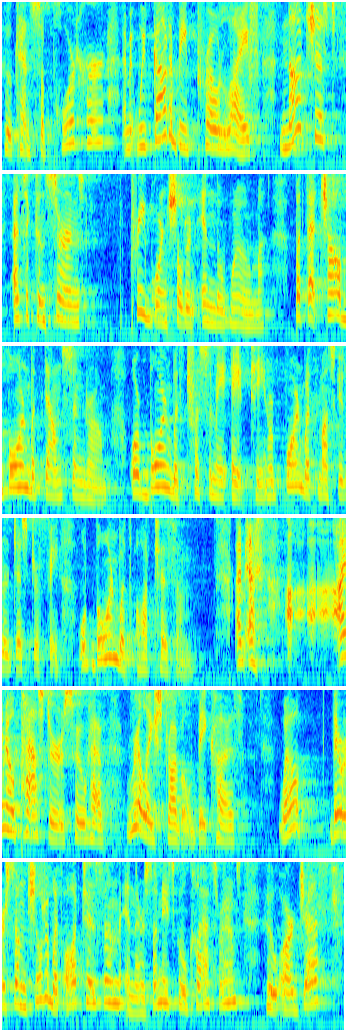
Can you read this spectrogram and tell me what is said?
who can support her. I mean, we've got to be pro life, not just as it concerns preborn children in the womb, but that child born with Down syndrome, or born with trisomy 18, or born with muscular dystrophy, or born with autism. I mean, I, I, I know pastors who have really struggled because, well, there are some children with autism in their Sunday school classrooms who are just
